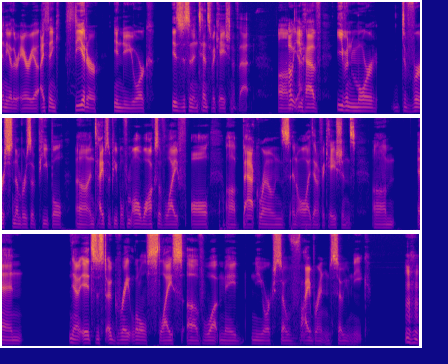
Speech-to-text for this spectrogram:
any other area. I think theater in New York is just an intensification of that. Um, Oh, yeah. You have even more diverse numbers of people uh, and types of people from all walks of life, all uh, backgrounds, and all identifications. Um, and you know, it's just a great little slice of what made New York so vibrant and so unique. hmm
